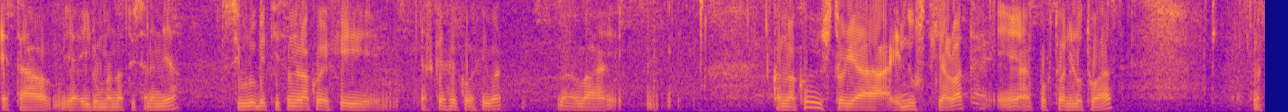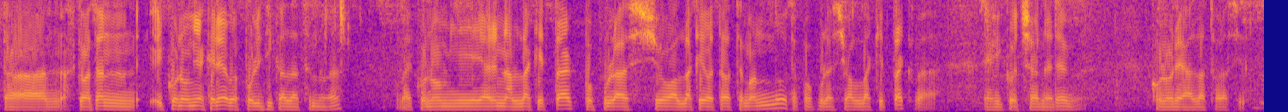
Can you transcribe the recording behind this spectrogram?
Eta ja, hiru mandatu izanen dira. Ziburu beti izan delako egi, ezkerreko egi bat, ba, ba, kanduako historia industrial bat, e, portuari lotua ez. Eta azken batean ekonomiak ere ba, politika aldatzen du ez. Ba, ekonomiaren aldaketak, populazio aldake bat eman du, eta populazio aldaketak ba, erriko ere kolorea aldatu arazi du.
